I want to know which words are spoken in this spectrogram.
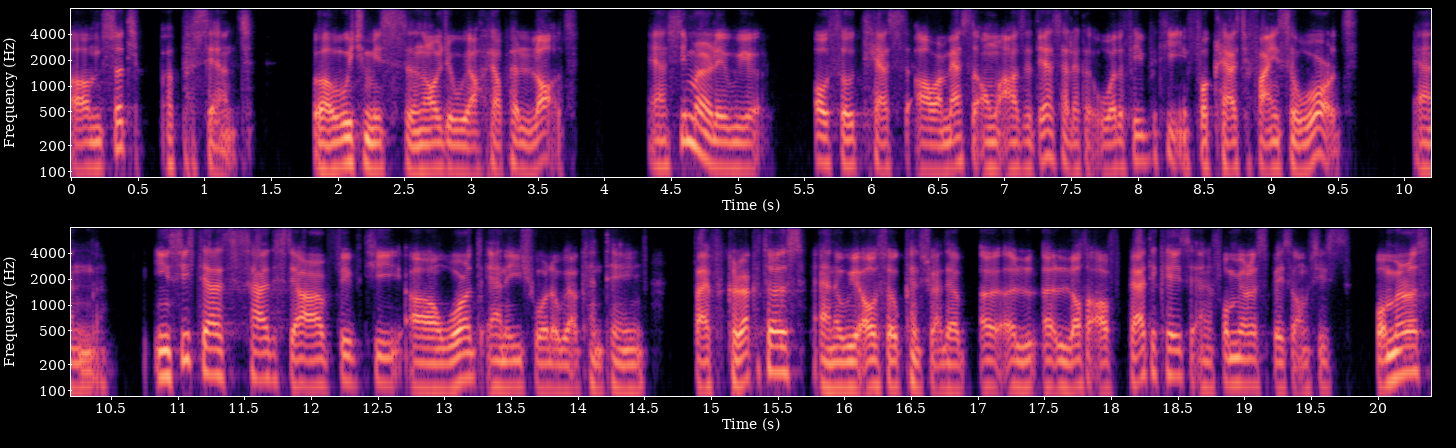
um, 30%, uh, which means the knowledge will help a lot. And similarly, we also test our method on other data like word 50 for classifying the words. And in this data set, there are 50 uh, words and each word will contain five characters. And we also construct a, a, a lot of predicates and formulas based on these formulas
